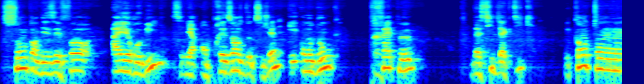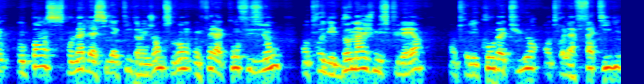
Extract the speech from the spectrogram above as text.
sont dans des efforts aérobies, c'est-à-dire en présence d'oxygène, et ont donc très peu d'acide lactique. Et quand on, pense qu'on a de l'acide lactique dans les jambes, souvent on fait la confusion entre des dommages musculaires, entre les courbatures, entre la fatigue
